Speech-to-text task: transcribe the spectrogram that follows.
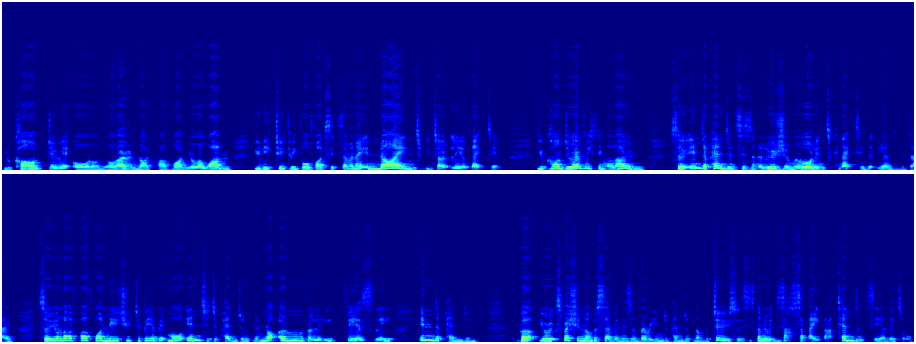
You can't do it all on your own. Life path one, you're a one. You need two, three, four, five, six, seven, eight, and nine to be totally effective. You can't do everything alone. So independence is an illusion. We're all interconnected at the end of the day. So your life path one needs you to be a bit more interdependent and not overly, fiercely independent. But your expression number seven is a very independent number two. So this is going to exacerbate that tendency a little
